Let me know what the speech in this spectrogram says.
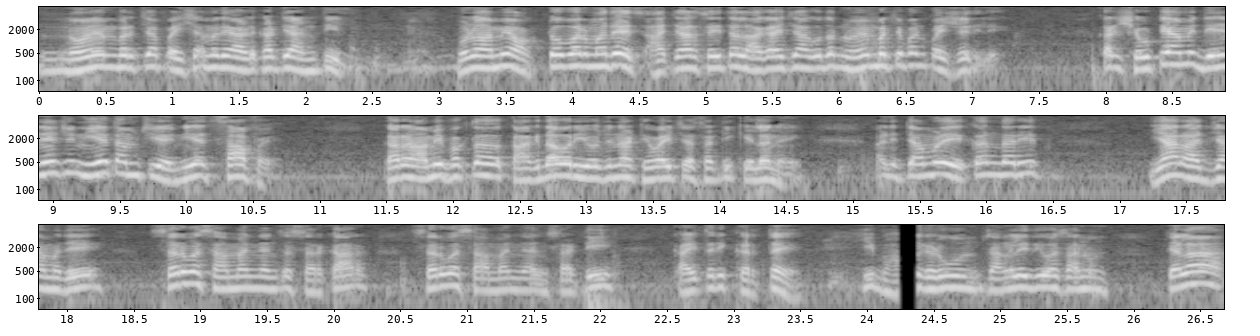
नोव्हेंबरच्या पैशामध्ये अडकाटी आणतील. म्हणून आम्ही ऑक्टोबरमध्येच आचारसंहिता लागायच्या अगोदर नोव्हेंबरचे पण पैसे दिले. कारण शेवटी आम्ही देण्याची नियत आमची आहे नियत साफ आहे. कारण आम्ही फक्त कागदावर योजना ठेवायच्यासाठी केलं नाही. आणि त्यामुळे एकंदरीत या राज्यामध्ये सर्वसामान्यांचं सरकार सर्वसामान्यांसाठी काहीतरी करतंय. ही भाव घडवून चांगले दिवस आणून त्याला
